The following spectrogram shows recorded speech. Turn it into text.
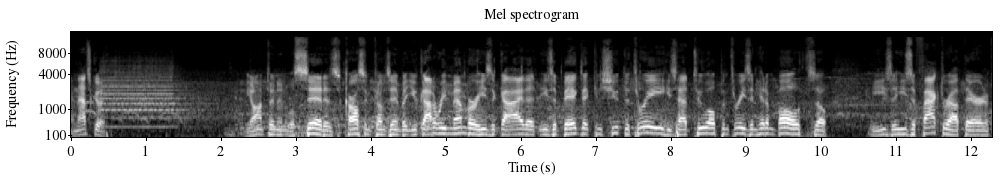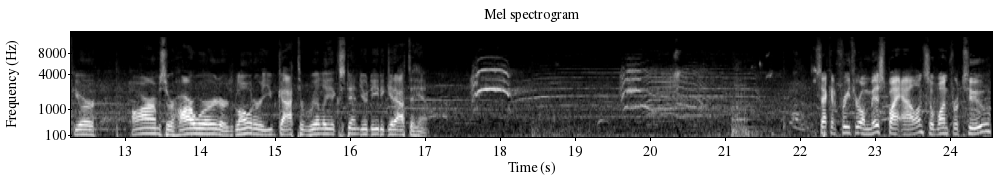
And that's good. Jantunen will sit as Carlson comes in, but you got to remember he's a guy that he's a big that can shoot the three. He's had two open threes and hit them both, so he's a, he's a factor out there. And if you're Haarms or Harward or Lohner, you've got to really extend your D to get out to him. Second free throw missed by Allen, so one for two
